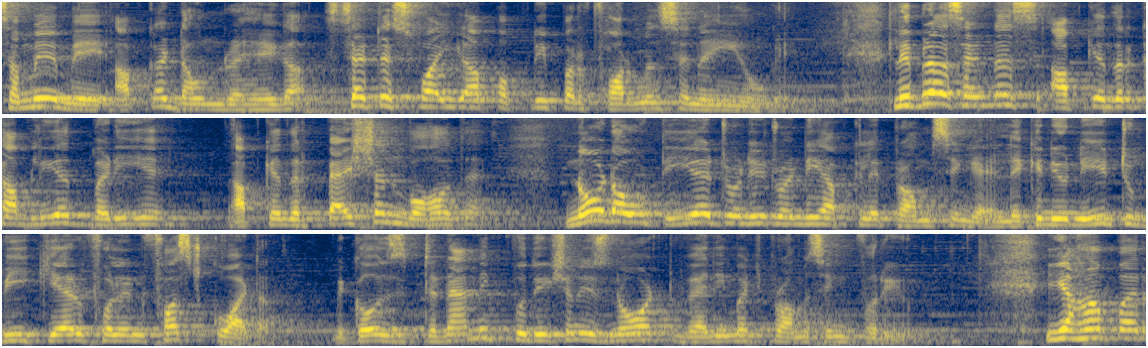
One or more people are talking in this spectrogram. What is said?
समय में आपका डाउन रहेगा। सेटिस्फाई आप अपनी परफॉर्मेंस से नहीं होंगे। लिब्रा सेंडस आपके अंदर काबिलियत बड़ी है, आपके अंदर पैशन बहुत है। नो डाउट ईयर 2020 आपके लिए प्रॉमिसिंग है, लेकिन you need to be careful in first quarter because dynamic position is not very much promising for you यहाँ पर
